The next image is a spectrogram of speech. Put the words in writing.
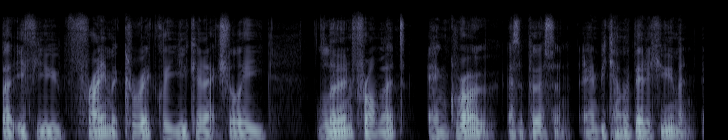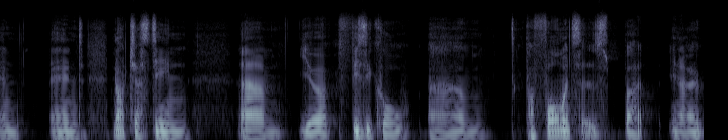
but if you frame it correctly, you can actually learn from it and grow as a person and become a better human. And and not just in um, your physical um, performances, but you know,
